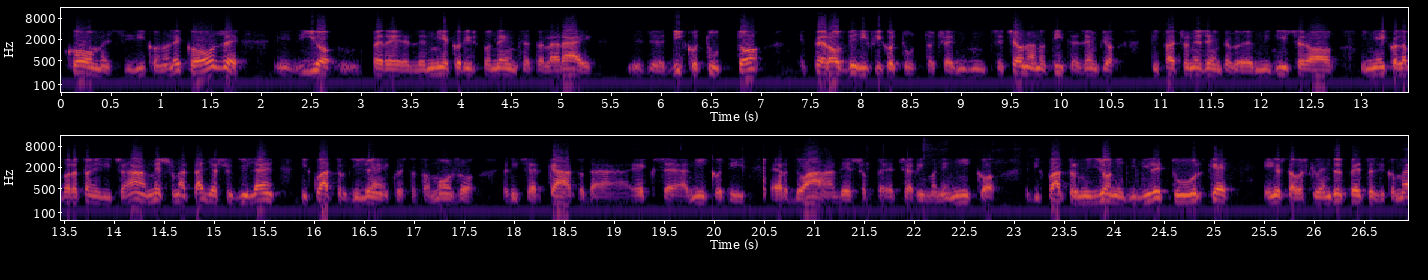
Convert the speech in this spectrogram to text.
come si dicono le cose. Io per le mie corrispondenze per la RAI eh, dico tutto, però verifico tutto. Cioè, se c'è una notizia, esempio, ti faccio un esempio, eh, mi dissero i miei collaboratori, dicono, ah, ha messo una taglia su Guillain di 4 Guillain, questo famoso ricercato da ex amico di Erdogan, adesso c'è arrivo nemico, di 4 milioni di lire turche, e io stavo scrivendo il pezzo e dico ma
